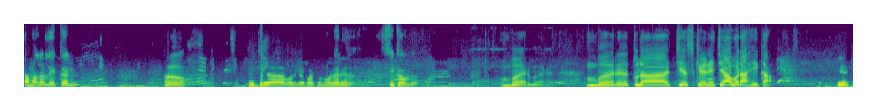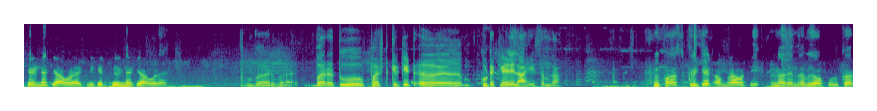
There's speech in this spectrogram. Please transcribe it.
आम्हाला लेखन हो. दुसऱ्या वर्गापासून वगैरे शिकवलं. बर बर. बर तुला चेस खेळण्याची आवड आहे का? चेस खेळण्याची आवड आहे क्रिकेट खेळण्याची आवड आहे. बर बर. बरं तू फर्स्ट क्रिकेट अ कुठे खेळलेला आहे समजा? मी फर्स्ट क्रिकेट अमरावती नरेंद्र भिवापूरकर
